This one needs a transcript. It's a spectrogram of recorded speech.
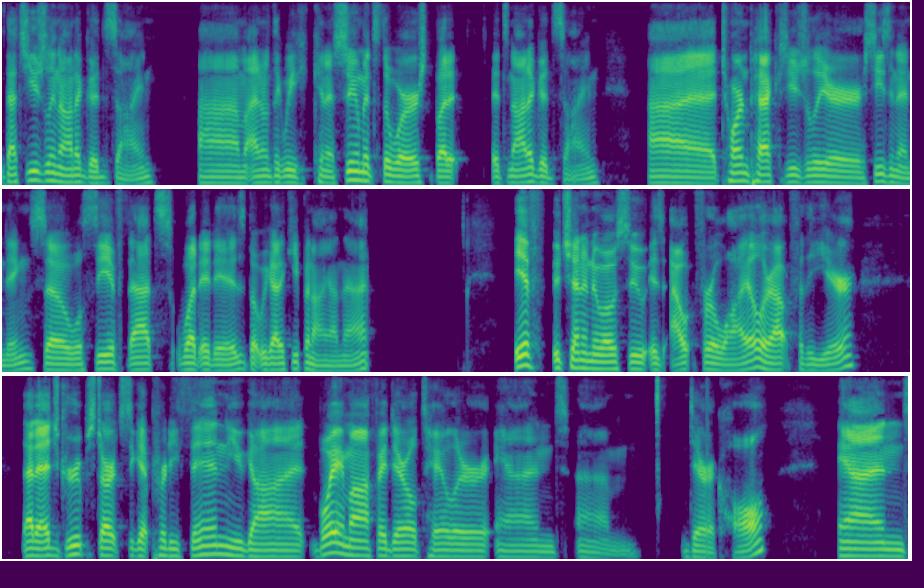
That's usually not a good sign. Um, I don't think we can assume it's the worst, but it, it's not a good sign. Uh, torn pecs usually are season ending, so we'll see if that's what it is, but we got to keep an eye on that. If Uchenna Nwosu is out for a while or out for the year, that edge group starts to get pretty thin. You got Boye Mafe, Darrell Taylor, and um, Derick Hall. And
